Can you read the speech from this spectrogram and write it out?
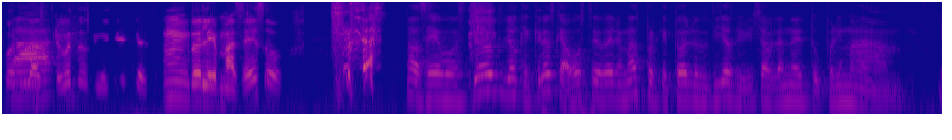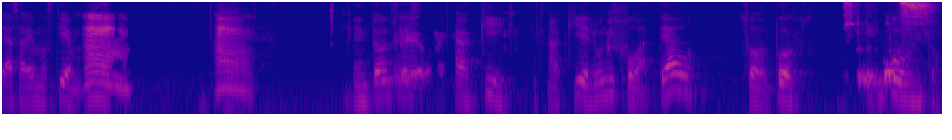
Por Ah. las preguntas que le hiciste. Mm, duele más eso. No sé, vos. Yo lo que creo es que a vos te duele más porque todos los días vivís hablando de tu prima. Ya sabemos quién. Mm, mm. Entonces, Creo. aquí, aquí el único bateado sos vos. Punto.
